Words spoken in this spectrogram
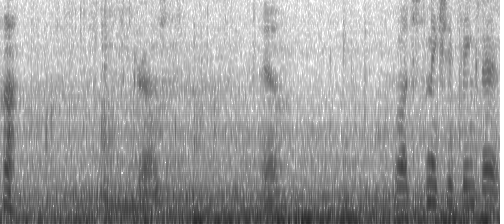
Huh. It's gross. Yeah. Well, it just makes you think that,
